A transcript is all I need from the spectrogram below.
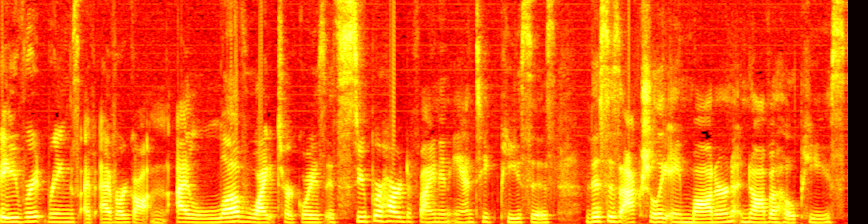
favorite rings I've ever gotten. I love white turquoise. It's super hard to find in antique pieces. This is actually a modern Navajo piece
